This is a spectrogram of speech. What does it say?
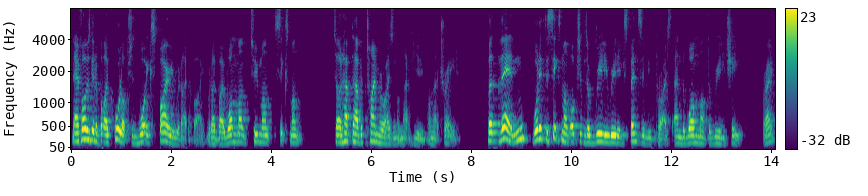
Now, if I was going to buy call options, what expiry would I buy? Would I buy one month, two months, six months? So I'd have to have a time horizon on that view, on that trade. But then what if the six month options are really, really expensively priced and the one month are really cheap, right?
